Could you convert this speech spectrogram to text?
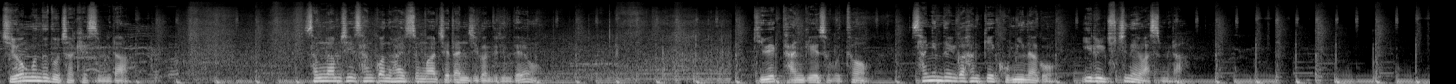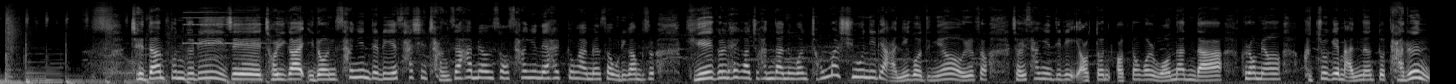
지원군도 도착했습니다. 성남시 상권 활성화 재단 직원들인데요. 기획 단계에서부터 상인들과 함께 고민하고 일을 추진해 왔습니다. 재단 분들이 이제 저희가 이런 상인들이 사실 장사하면서 상인회 활동하면서 우리가 무슨 기획을 해가지고 한다는 건 정말 쉬운 일이 아니거든요. 그래서 저희 상인들이 어떤 어떤 걸 원한다. 그러면 그쪽에 맞는 또 다른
